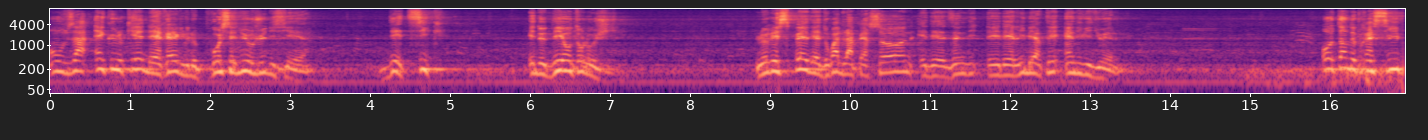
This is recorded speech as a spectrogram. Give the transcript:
on vous a inculqué des règles de procédure judiciaire, d'éthique et de déontologie. Le respect des droits de la personne et des, et des libertés individuelles. Autant de principes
